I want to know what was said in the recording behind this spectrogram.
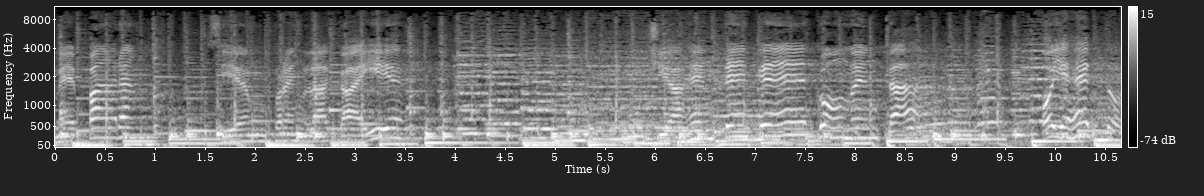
Me paran siempre en la calle. Mucha gente que comentar. Oye Héctor,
